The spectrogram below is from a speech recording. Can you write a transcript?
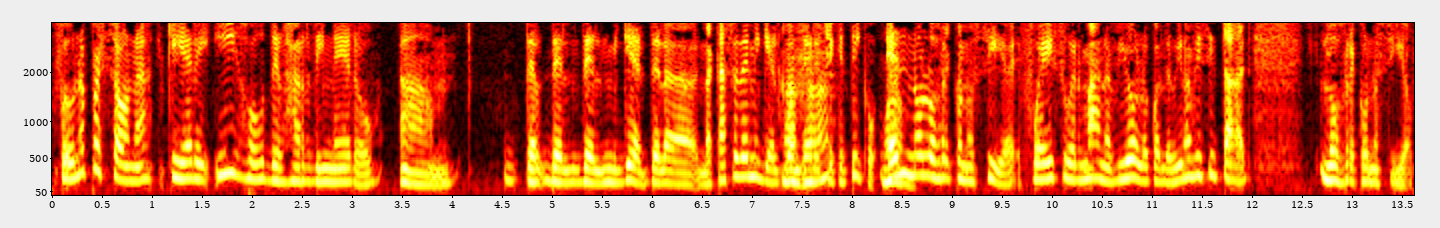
fue una persona que era hijo del jardinero um, del, del, Miguel, de la, casa de Miguel cuando era chiquitico. Él no lo reconocía. Fue su hermana Viola cuando vino a visitar lo reconoció.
